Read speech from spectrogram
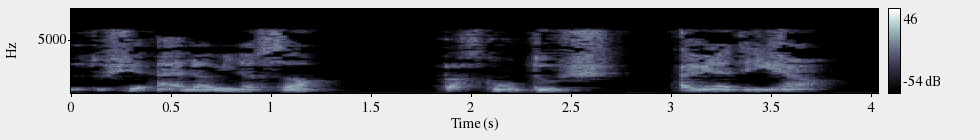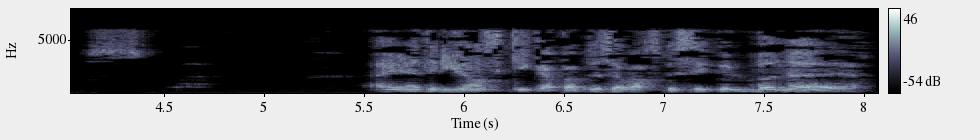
de toucher à un homme innocent, parce qu'on touche à une intelligence. À une intelligence qui est capable de savoir ce que c'est que le bonheur,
